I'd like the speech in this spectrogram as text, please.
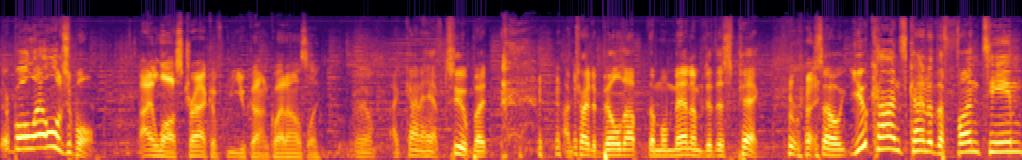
They're bowl eligible. I lost track of UConn, quite honestly. Well, I kind of have too, but I'm trying to build up the momentum to this pick. So UConn's kind of the fun team.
